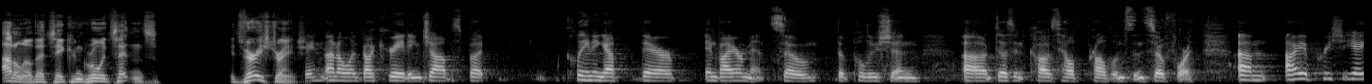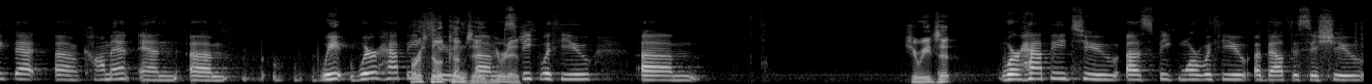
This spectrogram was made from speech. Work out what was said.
I don't know, that's a congruent sentence. It's very strange. not only about creating jobs, but cleaning up their environment so the pollution uh, doesn't cause health problems and so forth. Um, I appreciate that uh, comment, and um, we, we're happy First to note comes in. um, Here it is. speak with you. She reads it. We're happy to uh, speak more with you about this issue.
